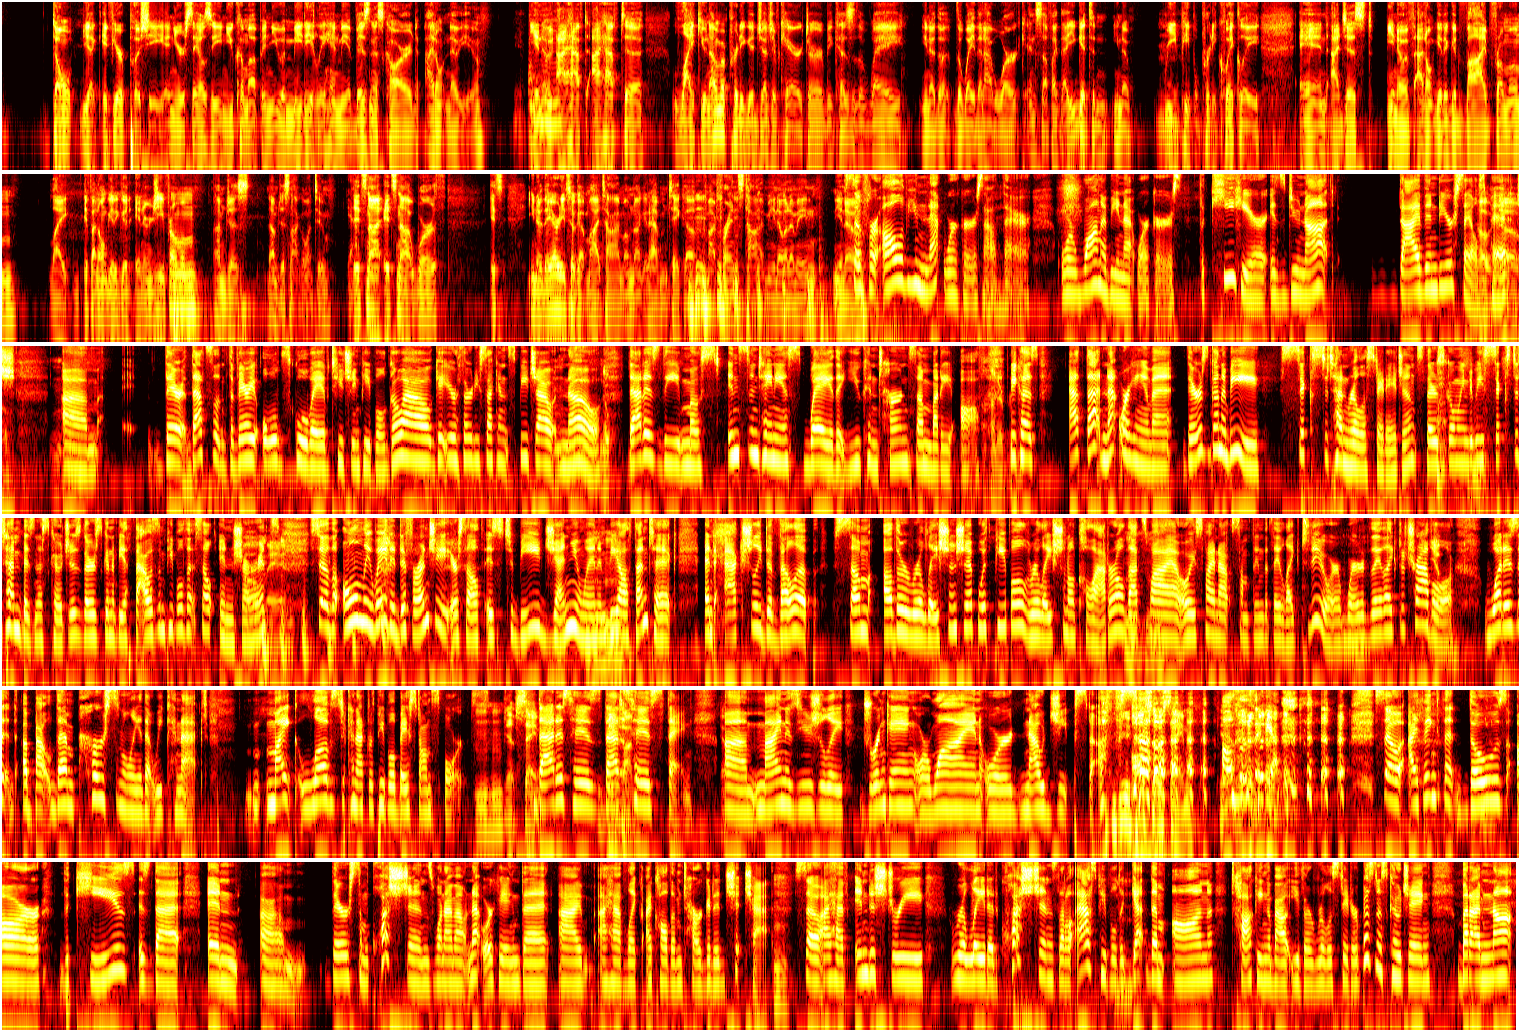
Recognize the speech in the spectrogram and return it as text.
don't like if you're pushy and you're salesy and you come up and you immediately hand me a business card. I don't know you. You know, mm-hmm. I have to. I have to like you, and I'm a pretty good judge of character because of the way you know the the way that I work and stuff like that. You get to you know mm-hmm. read people pretty quickly, and I just you know if I don't get a good vibe from them. Like if I don't get a good energy from them, I'm just I'm just not going to. It's not it's not worth it's you know they already took up my time. I'm not gonna have them take up my friend's time. You know what I mean? You know. So, for all of you networkers out there or wannabe networkers, the key here is do not dive into your sales Oh, no. pitch. Um, there, that's the the very old school way of teaching people. Go out, get your thirty second speech out. No, Nope. that is the most instantaneous way that you can turn somebody off. Because at that networking event, there's going to be six to 10 real estate agents. There's going to be six to 10 business coaches. There's going to be a thousand people that sell insurance. Oh, man. so the only way to differentiate yourself is to be genuine and be mm-hmm. authentic and actually develop some other relationship with people, relational collateral. That's mm-hmm. why I always find out something that they like to do or where do they like to travel or what is it about them personally that we connect. Mike loves to connect with people based on sports. Yes. Same. That is his. That's time. his thing. Um, mine is usually drinking or wine or now Jeep stuff. also same. also, say- yeah. so I think that those are the keys. Is that and um, there's some questions when I'm out networking that I I have like I call them targeted chit chat. Hmm. So I have industry related questions that I'll ask people to hmm. get them on talking about either real estate or business coaching, but I'm not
